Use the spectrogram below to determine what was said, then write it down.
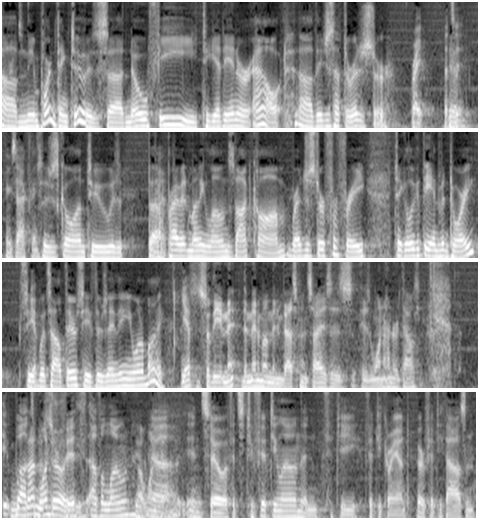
Um, the important thing too is uh, no fee to get in or out. Uh, they just have to register. Right. That's yeah. it. Exactly. So just go on to is it uh, right. privatemoneyloans.com, register for free, take a look at the inventory, see yep. what's out there, see if there's anything you want to buy. Yep. So the the minimum investment size is is 100,000. It, well, Not it's one fifth of a loan, yeah. uh, and so if it's two fifty loan, then 50, 50 grand or fifty thousand.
